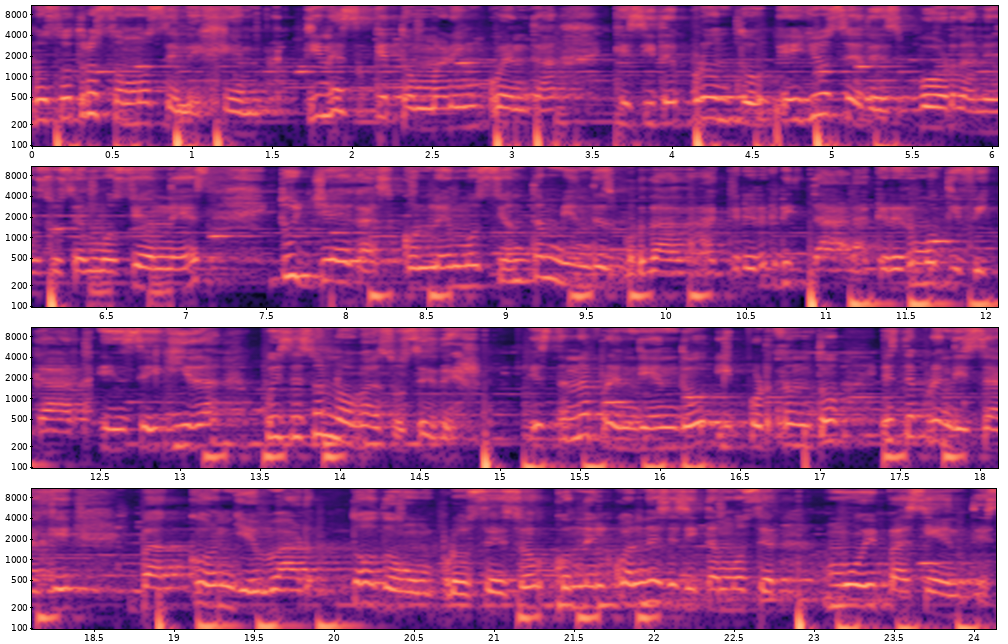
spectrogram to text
Nosotros somos el ejemplo. Tienes que tomar en cuenta que si de pronto ellos se desbordan en sus emociones, tú llegas con la emoción también desbordada a querer gritar, a querer modificar enseguida, pues eso no va a suceder. Están aprendiendo y por tanto este aprendizaje va a conllevar todo un proceso con el cual necesitamos ser muy pacientes.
